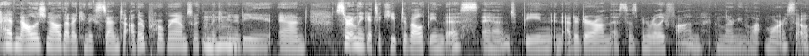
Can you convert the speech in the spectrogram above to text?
I have knowledge now that I can extend to other programs within the Mhm. community and certainly get to keep developing this and being an editor on this has been really fun and learning a lot more. So,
